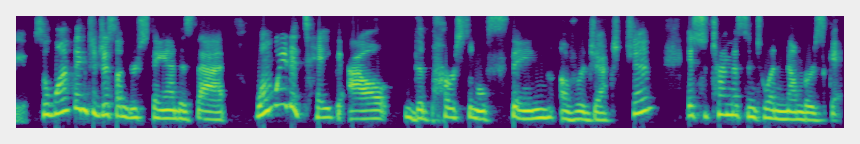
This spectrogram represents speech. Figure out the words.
you. So, one thing to just understand is that one way to take out the personal sting of rejection is to turn this into a numbers game.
